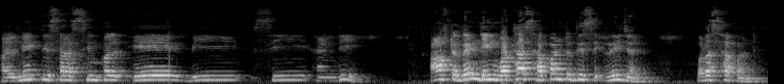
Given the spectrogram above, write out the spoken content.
I'll make this as simple A, B, C, and D. After bending, what has happened to this region? What has happened?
